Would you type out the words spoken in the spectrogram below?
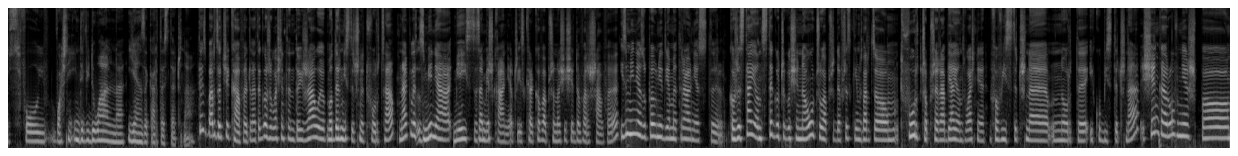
swój właśnie indywidualny język artystyczny? To jest bardzo ciekawe, dlatego że właśnie ten dojrzały dojrzały, modernistyczny twórca nagle zmienia miejsce zamieszkania, czyli z Krakowa przenosi się do Warszawy i zmienia zupełnie diametralnie styl. Korzystając z tego, czego się nauczył, a przede wszystkim bardzo twórczo przerabiając właśnie fowistyczne nurty i kubistyczne, sięga również po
